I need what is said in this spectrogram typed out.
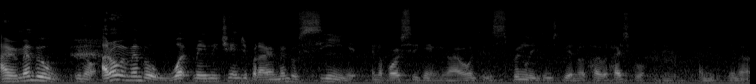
I remember, you know, I don't remember what made me change it, but I remember seeing it in a varsity game. You know, I went to the spring league, it used to be at North Hollywood High School, mm-hmm. and you know,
